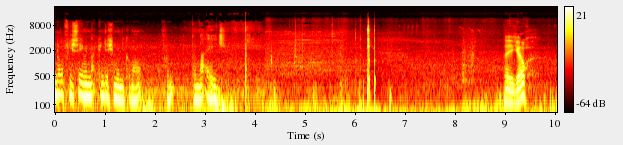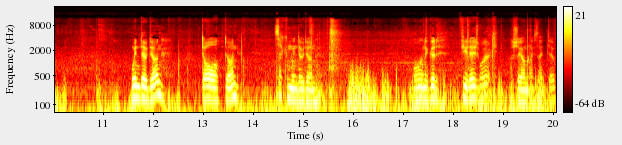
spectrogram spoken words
not often you see them in that condition when you come out from, from that age. There you go. Window done, door done, second window done. All in a good few days' work. I'll show you on my side too.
